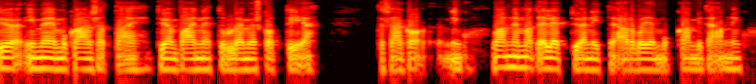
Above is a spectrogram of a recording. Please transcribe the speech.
työ imee mukaansa tai työn paineet tulee myös kotiin ja että saako niin kuin vanhemmat elettyä niiden arvojen mukaan, mitä on, niin kuin,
